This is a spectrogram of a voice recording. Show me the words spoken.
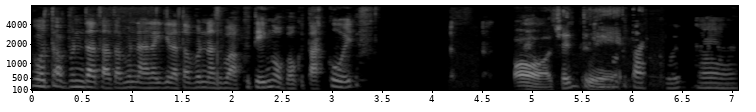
Oh tak pernah, tak, tak pernah lagi lah. Tak pernah sebab aku tengok pun aku takut. Oh, macam tu eh. aku takut. Ha.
